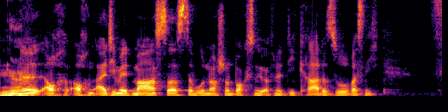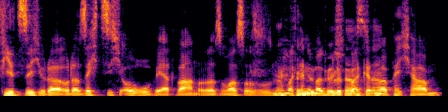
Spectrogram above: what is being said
ja. ne, auch, auch ein Ultimate Masters, da wurden auch schon Boxen geöffnet, die gerade so, weiß nicht, 40 oder, oder 60 Euro wert waren oder sowas. Also ne, man kann immer Glück, man kann ja. immer Pech haben.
